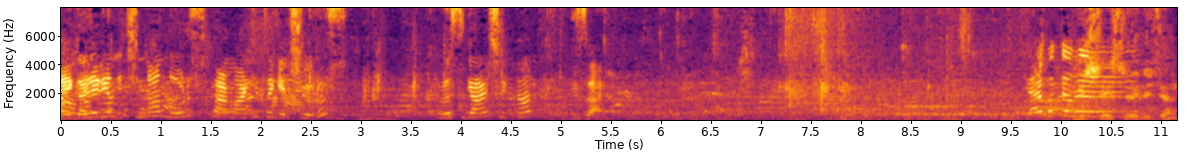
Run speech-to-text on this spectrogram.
e, galeriyanın içinden doğru süpermarkete geçiyoruz. Burası gerçekten güzel. Gel bakalım. Bir şey söyleyeceğim.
